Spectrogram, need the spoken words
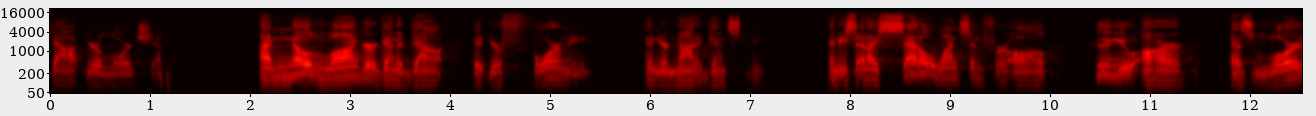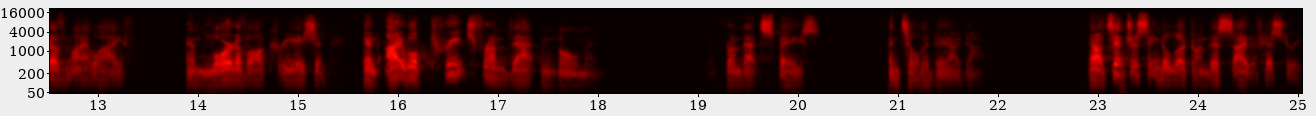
doubt your lordship. I'm no longer going to doubt that you're for me and you're not against me. And he said, I settle once and for all who you are as Lord of my life and Lord of all creation. And I will preach from that moment and from that space until the day I die. Now, it's interesting to look on this side of history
